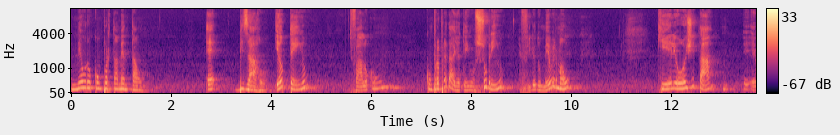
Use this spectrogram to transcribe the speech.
neurocomportamental. É bizarro. Eu tenho, falo com, com propriedade, eu tenho um sobrinho, é filho do meu irmão, que ele hoje está, é,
